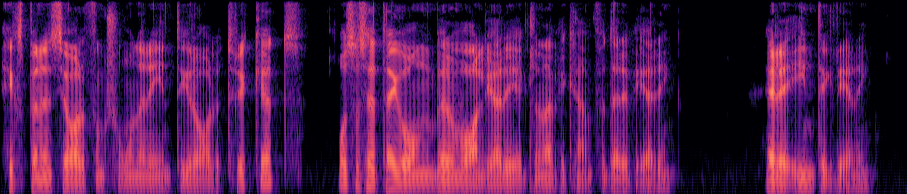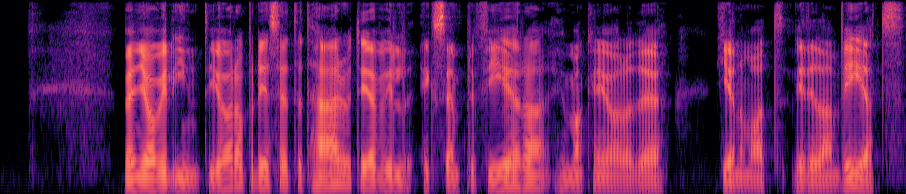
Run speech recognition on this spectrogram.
exponentialfunktionen i integraluttrycket och så sätta igång med de vanliga reglerna vi kan för derivering eller integrering. Men jag vill inte göra på det sättet här utan jag vill exemplifiera hur man kan göra det genom att vi redan vet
